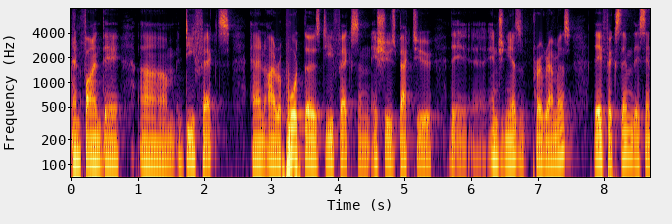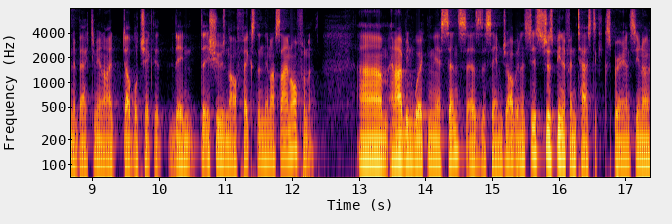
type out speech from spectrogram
and find their um, defects. And I report those defects and issues back to the engineers, programmers. They fix them, they send it back to me, and I double check that then the issue is now fixed, and then I sign off on it. Um, and I've been working there since as the same job, and it's it's just been a fantastic experience. You know,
